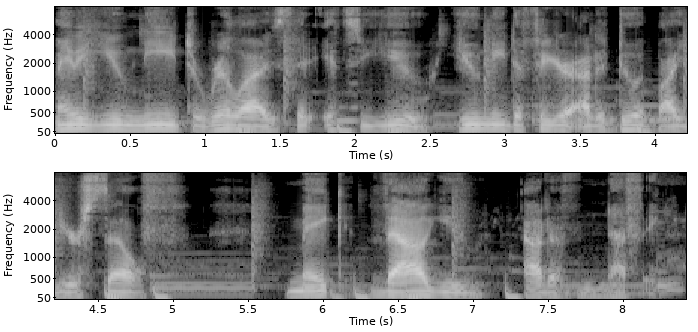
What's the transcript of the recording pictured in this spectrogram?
Maybe you need to realize that it's you. You need to figure out how to do it by yourself. Make value out of nothing.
